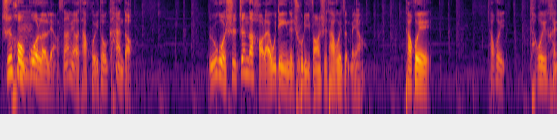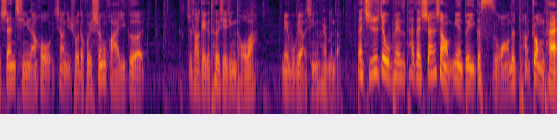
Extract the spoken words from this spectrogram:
之后嗯过了两三秒，他回头看到，如果是真的好莱坞电影的处理方式，他会怎么样？他会，他会，他会很煽情，然后像你说的，会升华一个，至少给个特写镜头吧，面部表情什么的。但其实这部片子，他在山上面对一个死亡的状状态，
